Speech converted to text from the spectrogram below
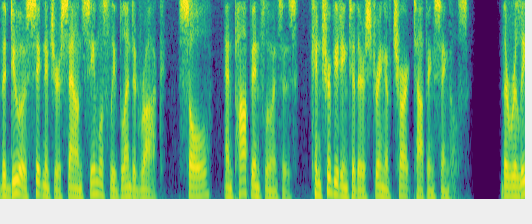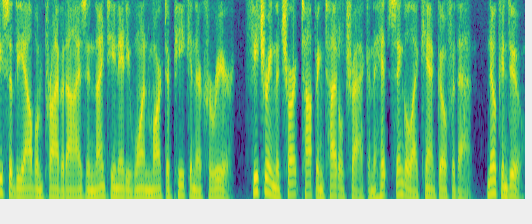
The duo's signature sound seamlessly blended rock, soul, and pop influences, contributing to their string of chart topping singles. The release of the album Private Eyes in 1981 marked a peak in their career, featuring the chart topping title track and the hit single I Can't Go For That, No Can Do.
